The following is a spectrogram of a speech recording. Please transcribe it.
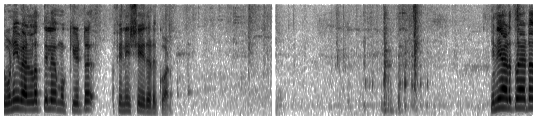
തുണി വെള്ളത്തിൽ മുക്കിയിട്ട് ഫിനിഷ് ചെയ്തെടുക്കുവാണ്. ഇനി അടുത്തതായിട്ട്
